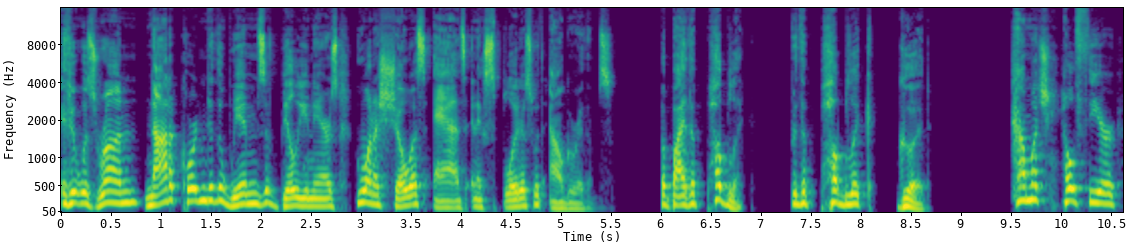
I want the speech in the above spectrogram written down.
if it was run not according to the whims of billionaires who want to show us ads and exploit us with algorithms, but by the public for the public good? How much healthier,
